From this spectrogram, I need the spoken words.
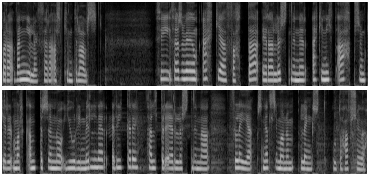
bara vennjuleg þegar allt kemur til alls. Því það sem við hefum ekki að fatta er að lausnin er ekki nýtt app sem gerir Mark Andersen og Júri Milner ríkari, heldur er lausnin að fleia snjálfsímanum lengst út á hafsauða.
